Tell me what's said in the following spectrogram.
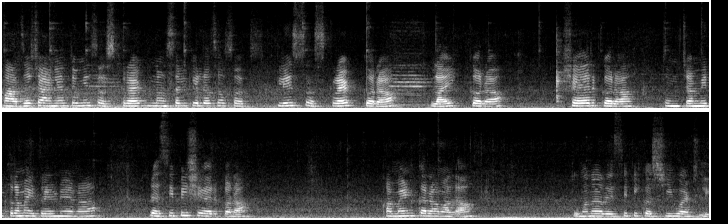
माझं चॅनल तुम्ही सबस्क्राईब नसेल केलं तर सबस प्लीज सबस्क्राईब करा लाईक करा शेअर करा. तुमच्या मित्रमैत्रिणींना रेसिपी शेअर करा. कमेंट करा मला. तुम्हाला रेसिपी कशी वाटली?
